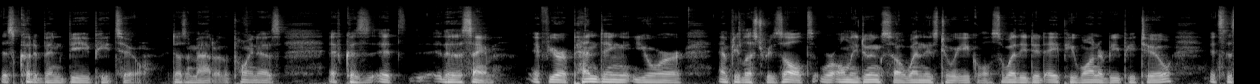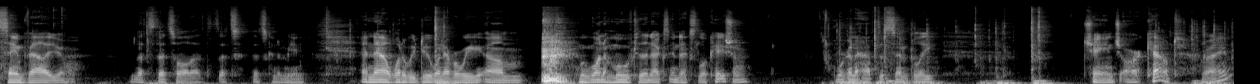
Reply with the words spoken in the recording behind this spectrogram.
This could have been BP2. It doesn't matter. The point is, if because it's they're the same. If you're appending your empty list result, we're only doing so when these two are equal. So whether you did AP1 or BP2, it's the same value. That's that's all that's that's that's going to mean. And now, what do we do whenever we um, we want to move to the next index location? We're going to have to simply change our count, right?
